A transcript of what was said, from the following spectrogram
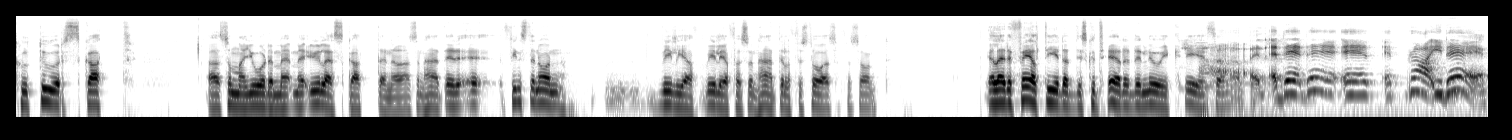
kulturskatt uh, som man gjorde med, med YLE-skatten eller sånt här. Är, finns det någon vilja, vilja för sånt här, eller förståelse för sånt? Eller är det fel tid att diskutera det nu i krisen? Ja, det, det är ett bra idé,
